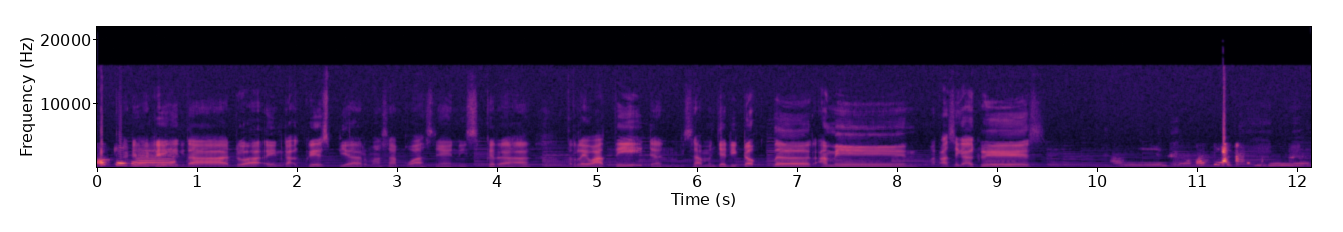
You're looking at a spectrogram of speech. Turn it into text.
Oke Adik-adik kak. kita doain kak Kris biar masa kuasnya ini segera terlewati dan bisa menjadi dokter. Amin. Makasih kak Kris. Amin. Terima kasih adik-adik.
